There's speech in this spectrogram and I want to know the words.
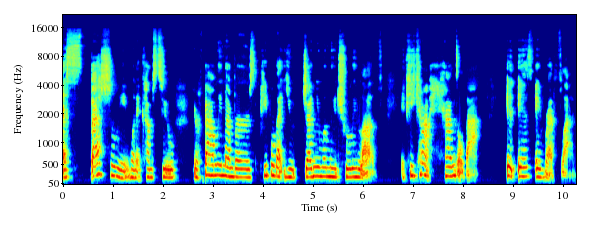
especially when it comes to your family members, people that you genuinely truly love. If he cannot handle that, it is a red flag.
